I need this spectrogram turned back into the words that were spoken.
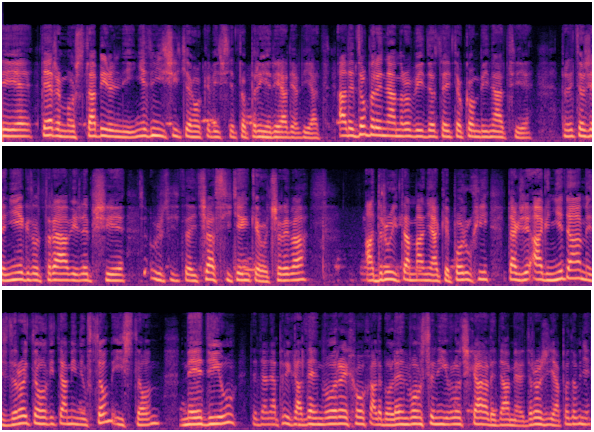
je termostabilný, nezničíte ho, keby ste to prihriali viac. Ale dobre nám robí do tejto kombinácie pretože niekto trávi lepšie určitej časti tenkého čreva a druhý tam má nejaké poruchy. Takže ak nedáme zdroj toho vitamínu v tom istom médiu, teda napríklad len v orechoch alebo len v ovsených vločkách, ale dáme aj droždy a podobne,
